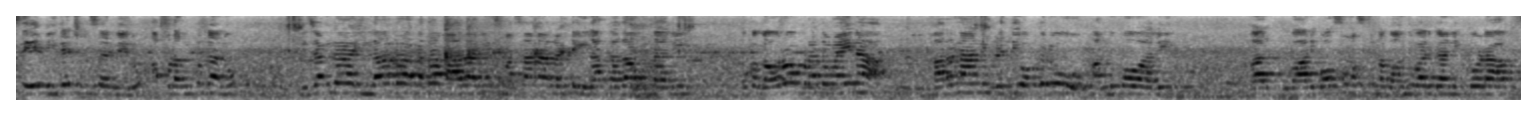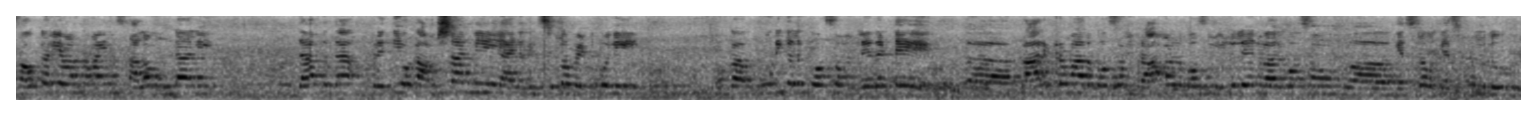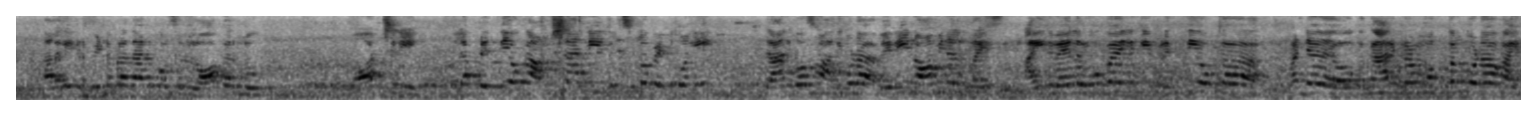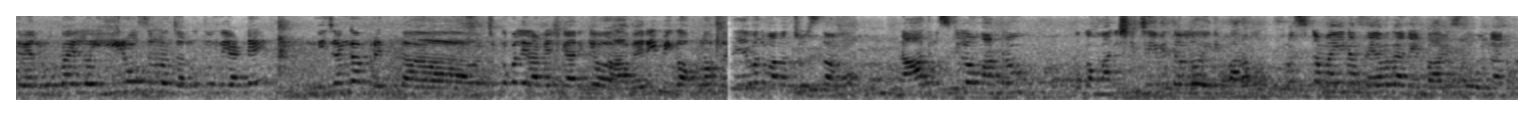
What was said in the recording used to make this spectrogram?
సేమ్ ఇదే చూశాను నేను. అప్పుడు అనుకున్నాను నిజంగా ఇలాగా కదా మారాలి శ్మశానాలంటే ఇలా కదా ఉండాలి. ఒక గౌరవప్రదమైన మరణాన్ని ప్రతి ఒక్కరూ అందుకోవాలి. వారి వారి కోసం వస్తున్న బంధువర్గానికి కూడా ఒక సౌకర్యవంతమైన స్థలం ఉండాలి. దాని ప్రతి ఒక్క అంశాన్ని ఆయన దృష్టిలో పెట్టుకొని ఒక కూడికల కోసం లేదంటే కార్యక్రమాల కోసం బ్రాహ్మణుల కోసం ఇల్లు లేని వారి కోసం గెస్ట్ గెస్ట్ రూములు అలాగే ఇక్కడ పిండ ప్రదానం కోసం లాకర్లు మార్చరీ ఇలా ప్రతి ఒక్క అంశాన్ని దృష్టిలో పెట్టుకొని దానికోసం అది కూడా వెరీ నామినల్ ప్రైస్ ఐదు వేల రూపాయలకి ప్రతి ఒక్క అంటే ఒక కార్యక్రమం మొత్తం కూడా ఐదు వేల రూపాయల్లో ఈ రోజుల్లో జరుగుతుంది అంటే నిజంగా ప్రతి చుక్కపల్లి రమేష్ గారికి వెరీ బిగ్ అప్లాస్. సేవలు మనం చూస్తాము నా దృష్టిలో మాత్రం ఒక మనిషి జీవితంలో ఇది పరమోత్కృష్టమైన సేవగా నేను భావిస్తూ ఉన్నాను.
